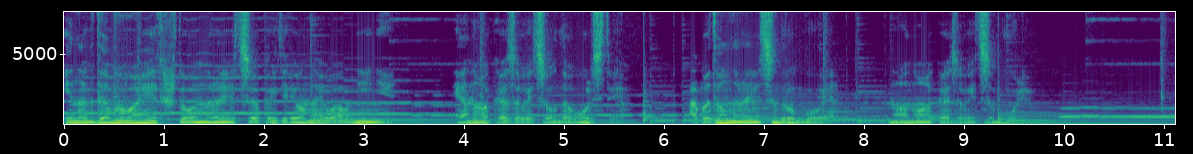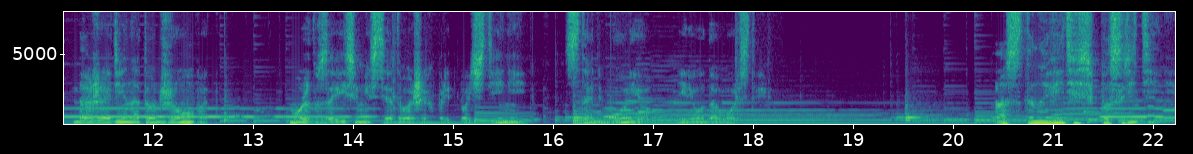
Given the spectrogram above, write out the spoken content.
Иногда бывает, что вам нравится определенное волнение, и оно оказывается удовольствием, а потом нравится другое, но оно оказывается болью. Даже один и тот же опыт может в зависимости от ваших предпочтений стать болью или удовольствием. Остановитесь посредине,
